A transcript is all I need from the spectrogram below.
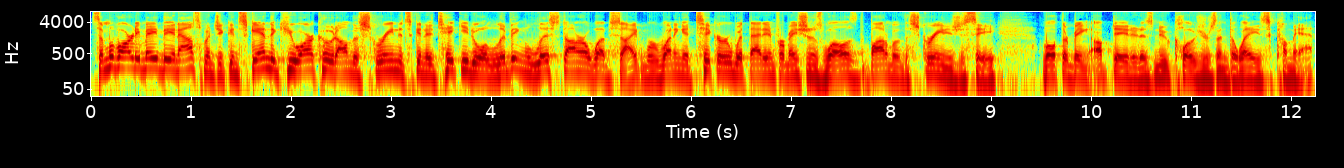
Some have already made the announcement. You can scan the QR code on the screen. It's going to take you to a living list on our website. We're running a ticker with that information as well as the bottom of the screen, as you see. Both are being updated as new closures and delays come in.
